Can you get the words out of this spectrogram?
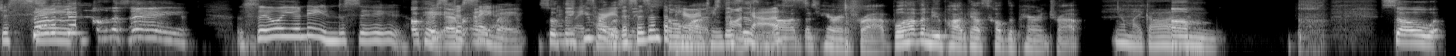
Just Say what you want to say. Say what you need to say. Okay. Just- ev- just say it. anyway, so thank Anyway, you for listening. this isn't the so much. parenting This is not podcast. the Parent Trap. We'll have a new podcast called The Parent Trap. Oh my god. Um. So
